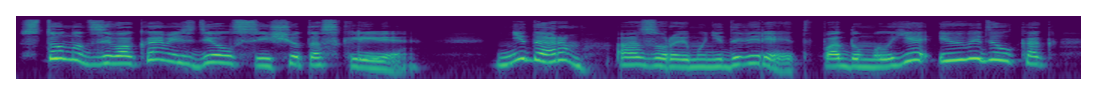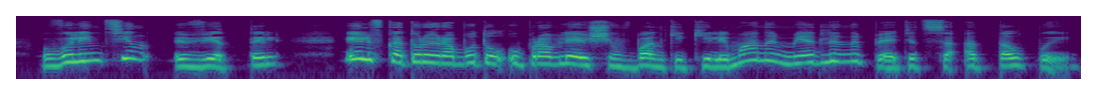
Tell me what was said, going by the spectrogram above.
Стон над зеваками сделался еще тоскливее. Недаром Азора ему не доверяет, подумал я и увидел, как Валентин Веттель, эльф, который работал управляющим в банке Килимана, медленно пятится от толпы.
